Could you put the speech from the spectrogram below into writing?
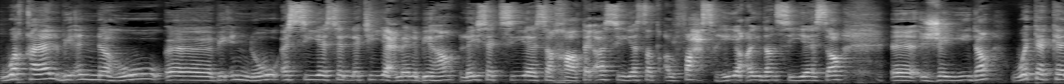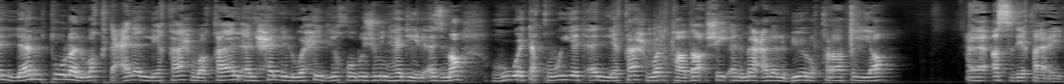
وقال بأنه آه، بأنه السياسة التي يعمل بها ليست سياسة خاطئة سياسة الفحص هي أيضا سياسة آه، جيدة. وتكلم طول الوقت على اللقاح وقال الحل الوحيد للخروج من هذه الأزمة هو تقوية اللقاح والقضاء شيئا ما على البيروقراطية. أصدقائي.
